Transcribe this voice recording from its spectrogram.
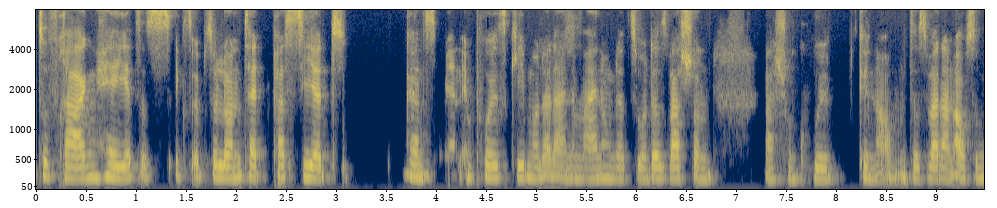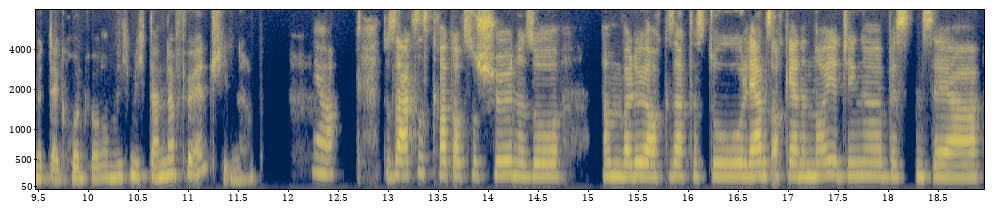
zu fragen, hey, jetzt ist XYZ passiert, kannst du mir einen Impuls geben oder deine Meinung dazu. Und das war schon, war schon cool. Genau. Und das war dann auch so mit der Grund, warum ich mich dann dafür entschieden habe. Ja, du sagst es gerade auch so schön, also, ähm, weil du ja auch gesagt hast, du lernst auch gerne neue Dinge, bist ein sehr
